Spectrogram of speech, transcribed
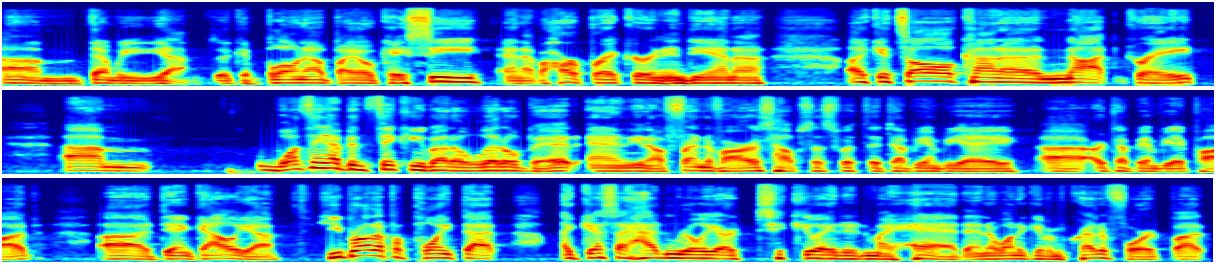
Um, then we, yeah, get blown out by OKC and have a heartbreaker in Indiana. Like it's all kind of not great. Um, one thing I've been thinking about a little bit, and you know, a friend of ours helps us with the WNBA, uh, our WNBA pod, uh, Dan Gallia. He brought up a point that I guess I hadn't really articulated in my head, and I want to give him credit for it. But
